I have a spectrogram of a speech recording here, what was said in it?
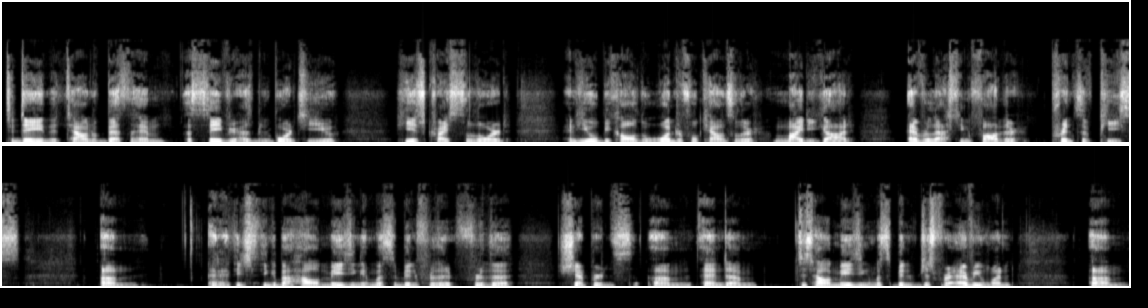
Today in the town of Bethlehem, a Savior has been born to you. He is Christ the Lord, and he will be called Wonderful Counselor, Mighty God, Everlasting Father, Prince of Peace. Um, and I just think about how amazing it must have been for the for the shepherds, um, and um, just how amazing it must have been just for everyone um,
